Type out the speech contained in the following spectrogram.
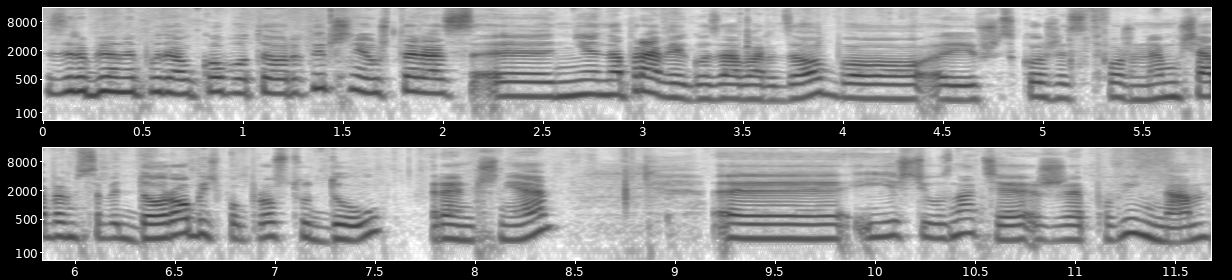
zrobione pudełko? Bo teoretycznie już teraz e, nie naprawię go za bardzo, bo e, wszystko już jest stworzone. Musiałabym sobie dorobić po prostu dół ręcznie. E, I jeśli uznacie, że powinnam,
